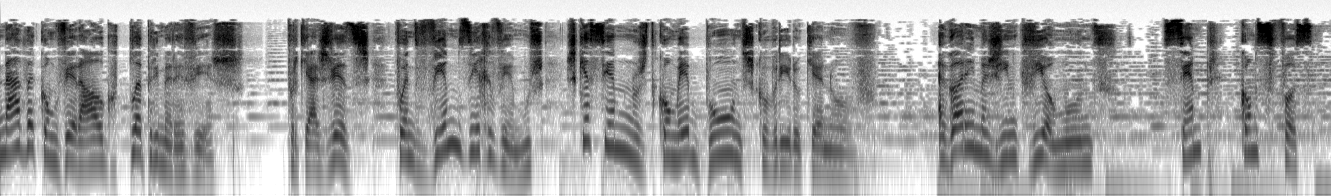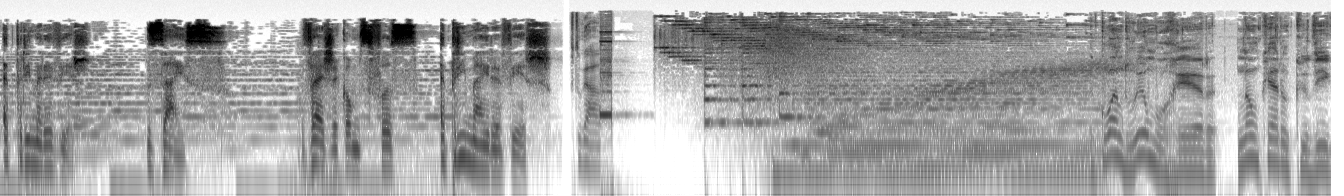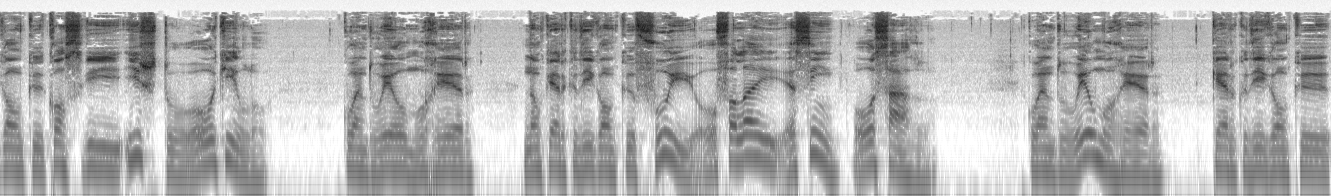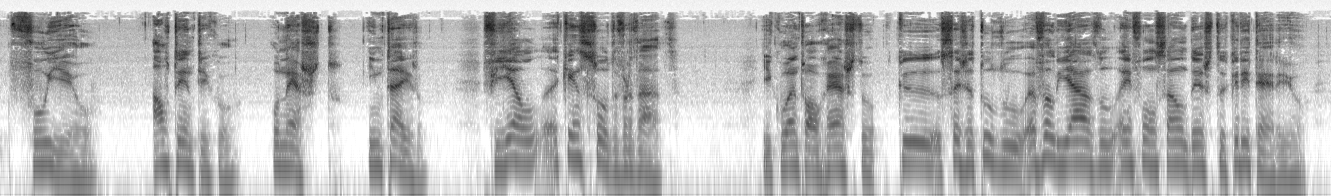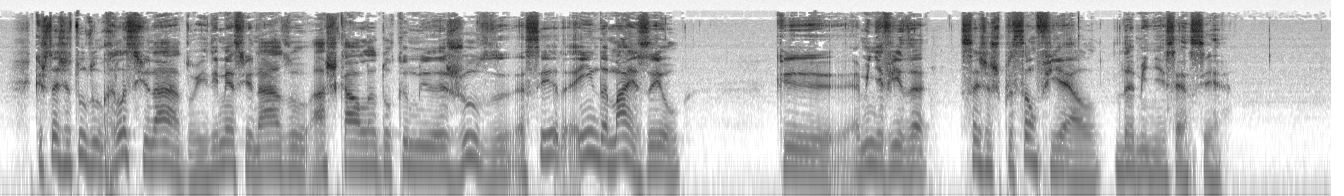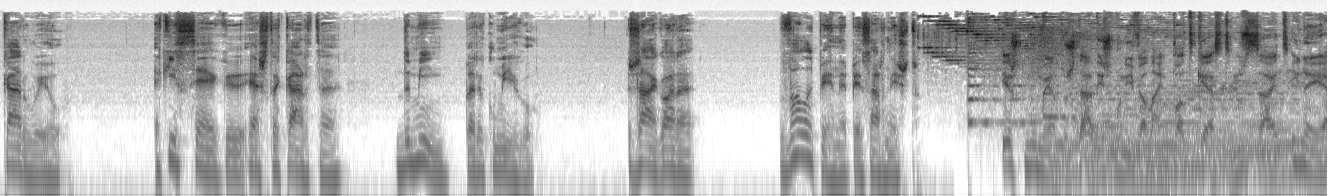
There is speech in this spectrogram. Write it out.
Nada como ver algo pela primeira vez. Porque às vezes, quando vemos e revemos, esquecemos-nos de como é bom descobrir o que é novo. Agora imagine que viu o mundo sempre como se fosse a primeira vez. Zais. Veja como se fosse a primeira vez. Portugal. Quando eu morrer, não quero que digam que consegui isto ou aquilo. Quando eu morrer, não quero que digam que fui ou falei assim ou assado. Quando eu morrer, quero que digam que fui eu, autêntico, honesto, inteiro, fiel a quem sou de verdade. E quanto ao resto, que seja tudo avaliado em função deste critério que esteja tudo relacionado e dimensionado à escala do que me ajude a ser ainda mais eu, que a minha vida seja expressão fiel da minha essência. Caro eu, aqui segue esta carta de mim para comigo. Já agora, vale a pena pensar nisto. Este momento está disponível em podcast no site e na app.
